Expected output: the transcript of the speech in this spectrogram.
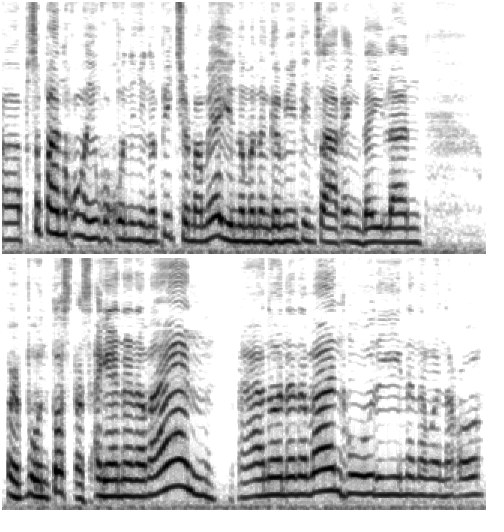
Ah, so, paano ko ngayon kukunin yun ng picture? Mamaya, yun naman ang gamitin sa aking dahilan or puntos. Tapos, ayan na naman. Ano na naman, huli na naman ako.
